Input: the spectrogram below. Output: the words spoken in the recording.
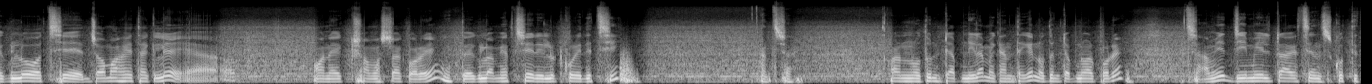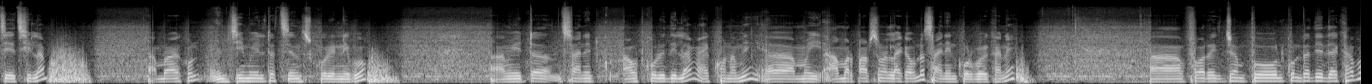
এগুলো হচ্ছে জমা হয়ে থাকলে অনেক সমস্যা করে। তো এগুলো আমি হচ্ছে রিলোড করে দিচ্ছি। আচ্ছা। আর নতুন ট্যাব নিলাম এখান থেকে। নতুন ট্যাব নেওয়ার পরে আচ্ছা আমি জিমেইলটা চেঞ্জ করতে চেয়েছিলাম। আমরা এখন জিমেইলটা চেঞ্জ করে নিব। আমি এটা সাইন ইন আউট করে দিলাম। এখন আমি আমি আমার পার্সোনাল অ্যাকাউন্টে সাইন ইন করব এখানে। ফর এক্সাম্পল কোনটা দিয়ে দেখাবো?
